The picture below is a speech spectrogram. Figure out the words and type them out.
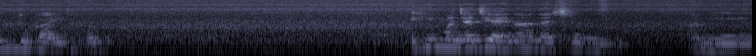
खूप धुकं आहे पण. ही मजा जी आहे ना नॅचरल आणि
